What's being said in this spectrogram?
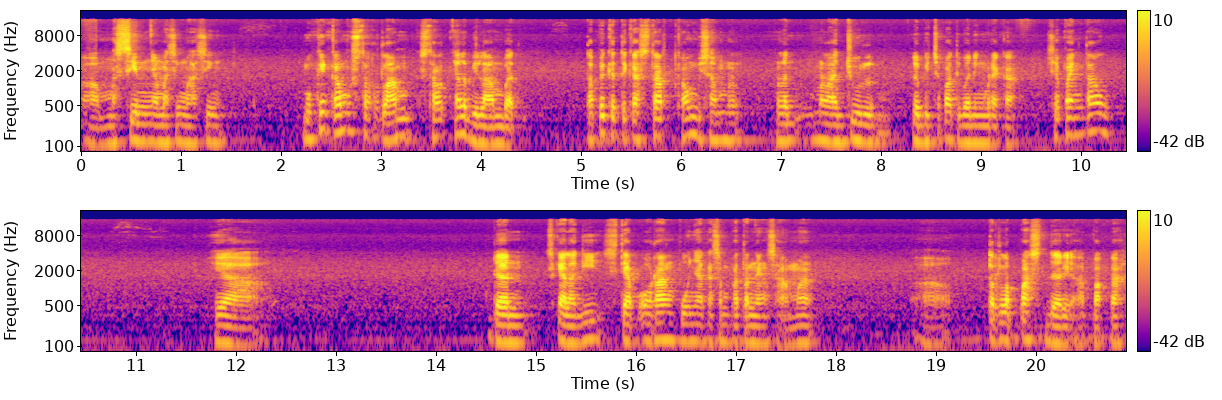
uh, mesinnya masing-masing. Mungkin kamu start lam startnya lebih lambat tapi ketika start kamu bisa melaju lebih cepat dibanding mereka. Siapa yang tahu? Ya dan sekali lagi setiap orang punya kesempatan yang sama uh, terlepas dari apakah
